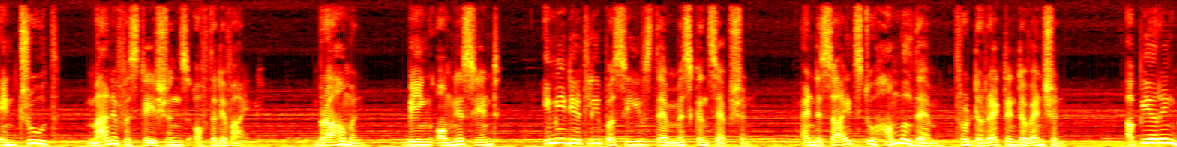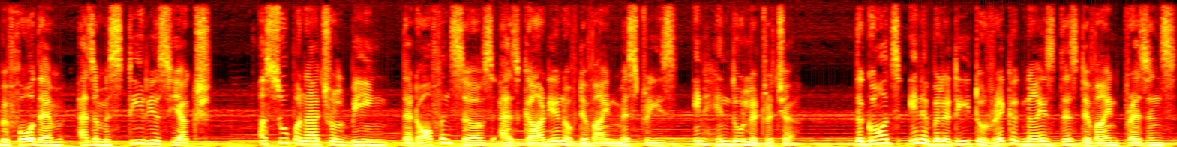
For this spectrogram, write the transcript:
in truth, manifestations of the divine. Brahman, being omniscient, immediately perceives their misconception and decides to humble them through direct intervention, appearing before them as a mysterious yaksh, a supernatural being that often serves as guardian of divine mysteries in Hindu literature. The gods' inability to recognize this divine presence,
